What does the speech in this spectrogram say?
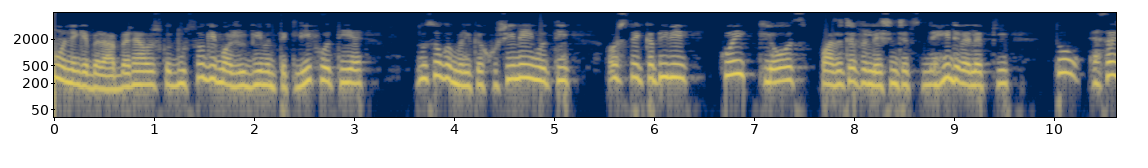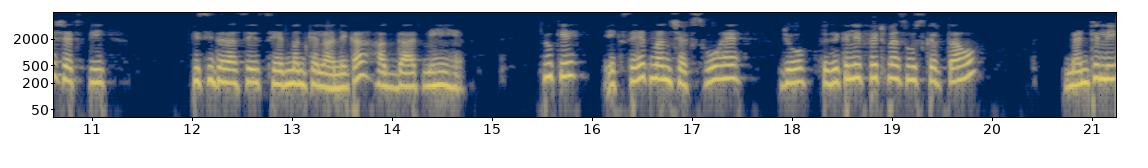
ہونے کے برابر ہیں اور اس کو دوسروں کی موجودگی میں تکلیف ہوتی ہے دوسروں کو مل کر خوشی نہیں ہوتی اور اس نے کبھی بھی کوئی کلوز پازیٹیو ریلیشن شپس نہیں ڈیولپ کی تو ایسا شخص بھی کسی طرح سے صحت مند کہلانے کا حقدار نہیں ہے کیونکہ ایک صحت مند شخص وہ ہے جو فزیکلی فٹ محسوس کرتا ہو مینٹلی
